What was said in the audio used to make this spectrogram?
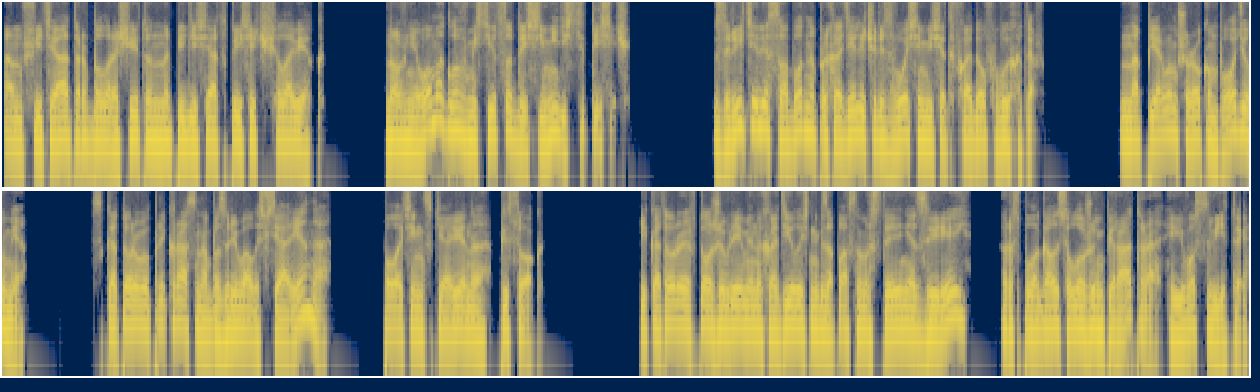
Амфитеатр был рассчитан на 50 тысяч человек, но в него могло вместиться до 70 тысяч. Зрители свободно проходили через 80 входов-выходов. На первом широком подиуме, с которого прекрасно обозревалась вся арена, по-латински арена «Песок», и которая в то же время находилась на безопасном расстоянии от зверей, располагалась ложа императора и его свиты.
